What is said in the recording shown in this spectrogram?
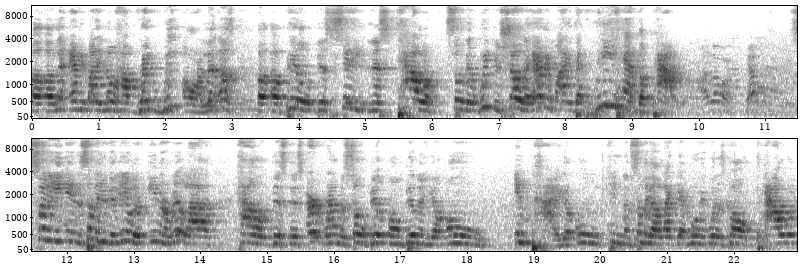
uh, uh, let everybody know how great we are, let us uh, uh, build this city, this tower, so that we can show to everybody that we have the power. My Lord. Help us. Some of you, some of you can even, even realize how this, this earth realm is so built on building your own empire, your own kingdom. Some of y'all like that movie, what is called Power,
